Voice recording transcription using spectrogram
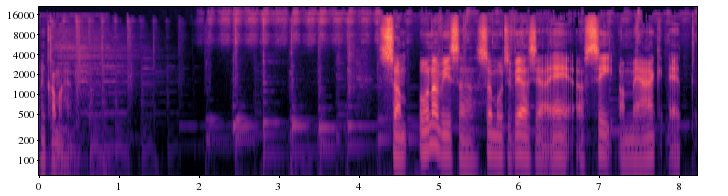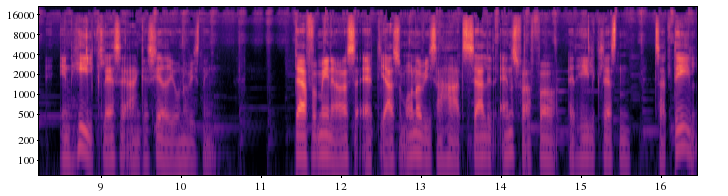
Den kommer her. Som underviser, så motiveres jeg af at se og mærke, at en hel klasse er engageret i undervisningen. Derfor mener jeg også, at jeg som underviser har et særligt ansvar for, at hele klassen tager del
